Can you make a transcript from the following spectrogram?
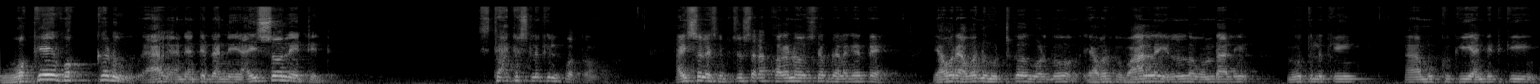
ఒకే ఒక్కడు అంటే దాన్ని ఐసోలేటెడ్ స్టేటస్లోకి వెళ్ళిపోతాం. ఐసోలేషన్ ఇప్పుడు చూస్తారా? కరోనా వచ్చినప్పుడు ఎలాగైతే ఎవరు ఎవరిని ముట్టుకోకూడదు ఎవరికి వాళ్ళ ఇళ్ళలో ఉండాలి మూతులకి ముక్కుకి అన్నిటికీ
